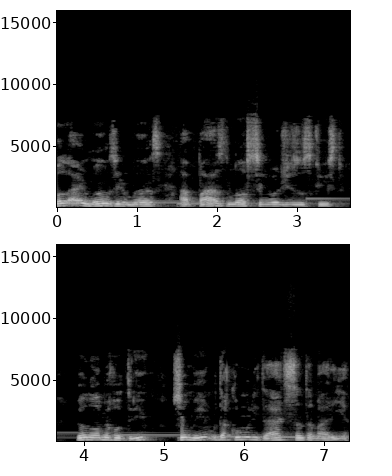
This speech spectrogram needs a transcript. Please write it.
Olá, irmãos e irmãs, a paz do nosso Senhor Jesus Cristo. Meu nome é Rodrigo, sou membro da comunidade Santa Maria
